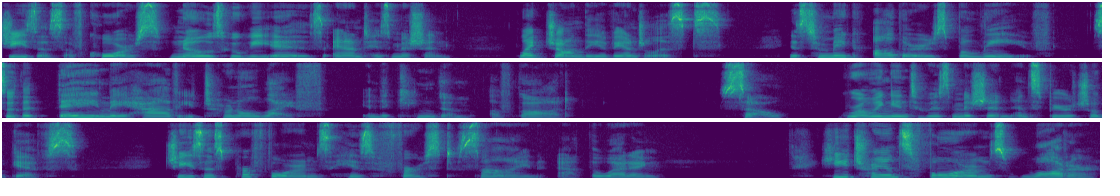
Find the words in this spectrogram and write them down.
Jesus, of course, knows who he is and his mission, like John the Evangelist's, is to make others believe so that they may have eternal life in the kingdom of God. So, growing into his mission and spiritual gifts, Jesus performs his first sign at the wedding. He transforms water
